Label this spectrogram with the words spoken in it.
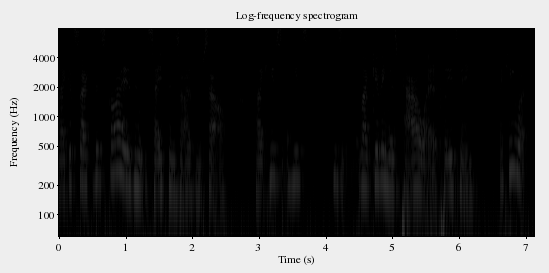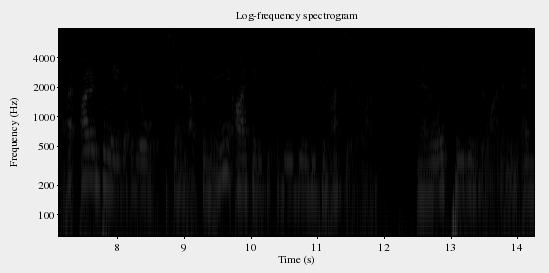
Like it's like this guy isn't safe inside of himself. Like he's he's he's like giving his power away to please me. Like he, I, I don't believe that he'll stand up for me. I think he's going to be too nice to everyone, yeah, and always pleasing everyone, and and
